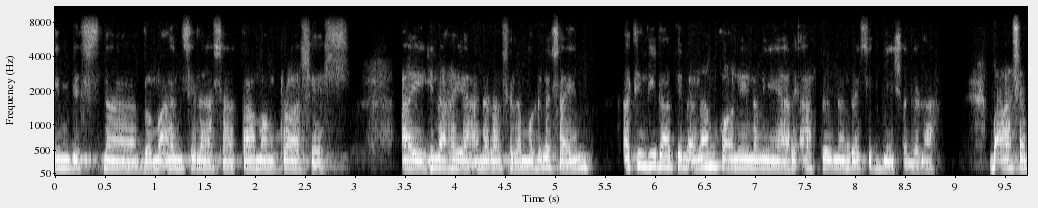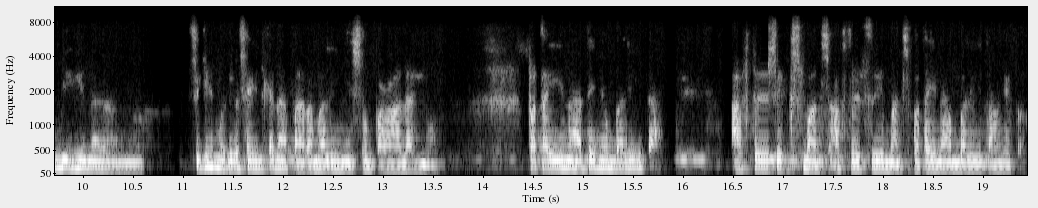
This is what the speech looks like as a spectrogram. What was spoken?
imbis na dumaan sila sa tamang process, ay hinahayaan na lang sila mag-resign at hindi natin alam kung ano yung nangyayari after ng resignation nila. Baka sabihin na lang, sige mag-resign ka na para malinis yung pangalan mo. Patayin natin yung balita. After six months, after three months, patay na ang balitang ito.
